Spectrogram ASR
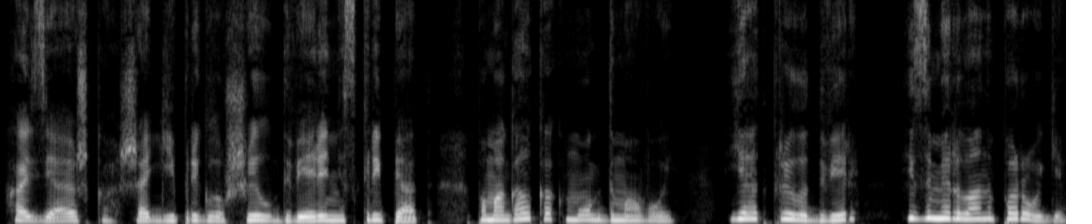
Хозяюшка шаги приглушил, двери не скрипят. Помогал как мог домовой. Я открыла дверь и замерла на пороге.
